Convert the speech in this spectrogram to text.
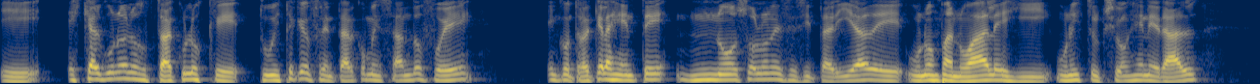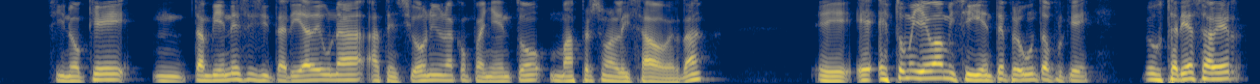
eh, es que algunos de los obstáculos que tuviste que enfrentar comenzando fue encontrar que la gente no solo necesitaría de unos manuales y una instrucción general, sino que mm, también necesitaría de una atención y un acompañamiento más personalizado, ¿verdad? Eh, e, esto me lleva a mi siguiente pregunta, porque me gustaría saber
